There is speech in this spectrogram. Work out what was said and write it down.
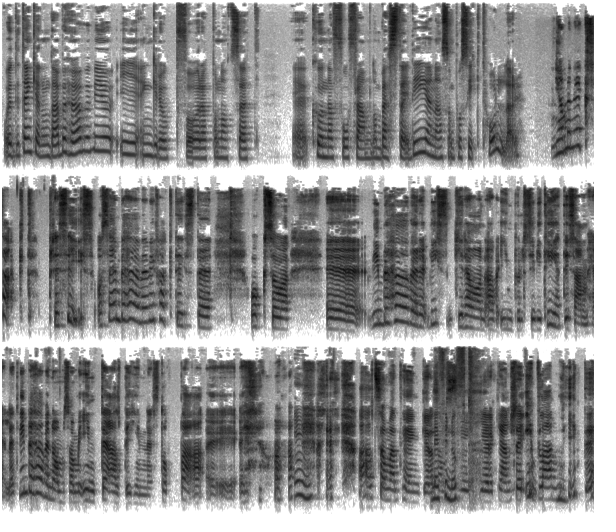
och det tänker jag, de där behöver vi ju i en grupp för att på något sätt eh, kunna få fram de bästa idéerna som på sikt håller. Ja, men exakt. Precis, och sen behöver vi faktiskt eh, också eh, vi behöver viss grad av impulsivitet i samhället. Vi behöver någon som inte alltid hinner stoppa eh, mm. allt som man tänker och Med som förnuft. säger kanske ibland lite,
